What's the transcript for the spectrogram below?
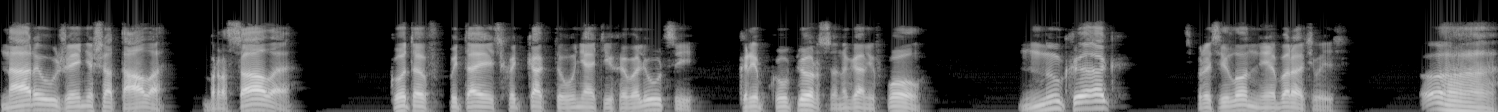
нары уже не шатало бросала. Котов, пытаясь хоть как-то унять их эволюции, крепко уперся ногами в пол. — Ну как? — спросил он, не оборачиваясь. — Ох!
